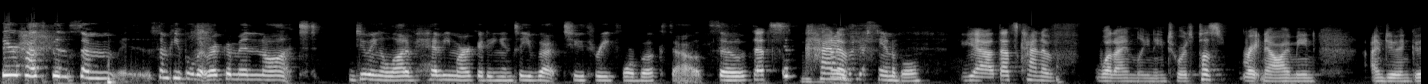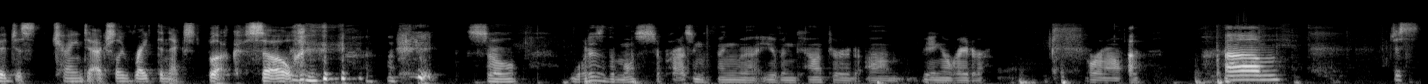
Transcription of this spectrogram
There has been some some people that recommend not doing a lot of heavy marketing until you've got two, three, four books out. So That's it's kind of understandable. yeah, that's kind of what I'm leaning towards. Plus, right now, I mean, I'm doing good just trying to actually write the next book. So, So, what is the most surprising thing that you've encountered um, being a writer or an author? um, just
